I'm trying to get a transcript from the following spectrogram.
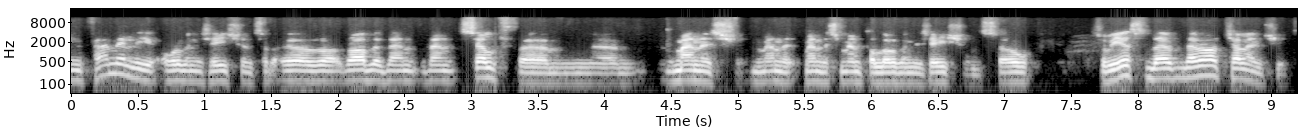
in family organizations uh, rather than than self um, um, manage, manage managemental organizations. So so yes there, there are challenges.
